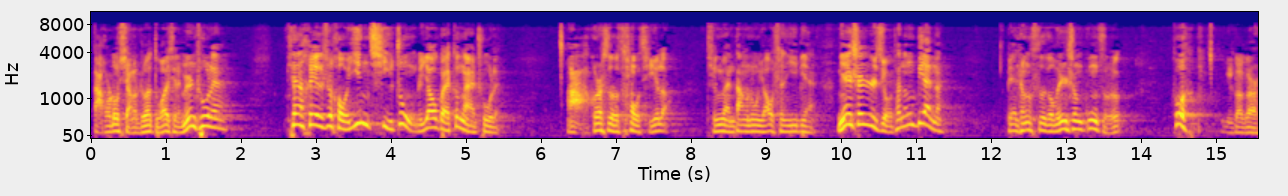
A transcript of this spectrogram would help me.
大伙儿都想着躲起来，没人出来。天黑了之后，阴气重，这妖怪更爱出来。啊，哥四个凑齐了。”庭院当中摇身一变，年深日久，他能变呢，变成四个文生公子，嚯，一个个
